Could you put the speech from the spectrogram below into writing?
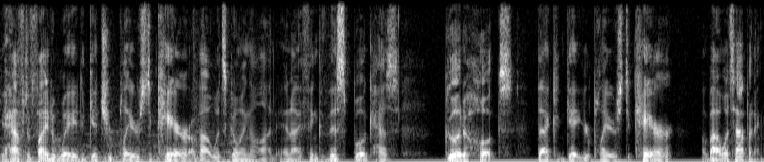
you have to find a way to get your players to care about what's going on. And I think this book has good hooks that could get your players to care about what's happening.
